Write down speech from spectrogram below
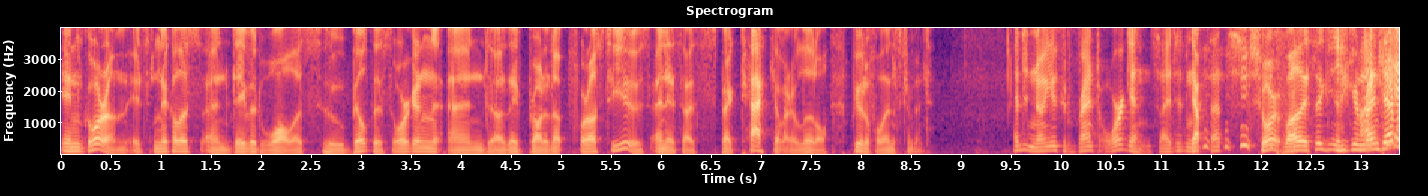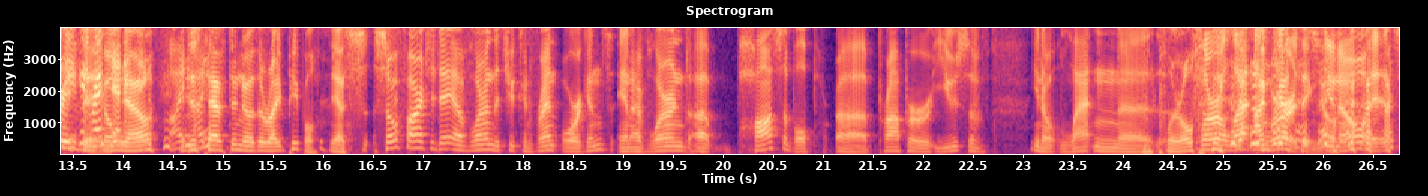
in Gorham. It's Nicholas and David Wallace who built this organ, and uh, they've brought it up for us to use. And it's a spectacular little, beautiful instrument. I didn't know you could rent organs. I didn't. Yep. That's Sure. Well, it's like you can rent can't everything. You can rent know? anything. I- You just I- have to know the right people. Yes. so far today. I've learned that you can rent organs, and I've learned uh, possible uh, proper use of you know Latin uh, Plurals? plural Latin I'm words. guessing, though. You know, it's.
